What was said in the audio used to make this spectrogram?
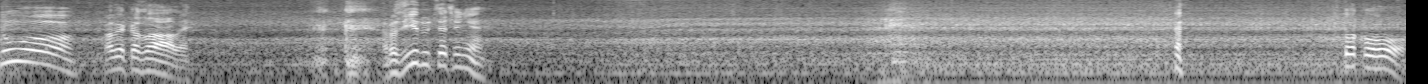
Ну а ви казали. Роз'їдуться чи ні? Хто кого?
